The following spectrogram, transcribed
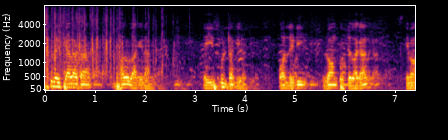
স্কুলের চেহারাটা ভালো লাগে না। এই স্কুলটাকে অলরেডি রং করতে লাগান এবং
